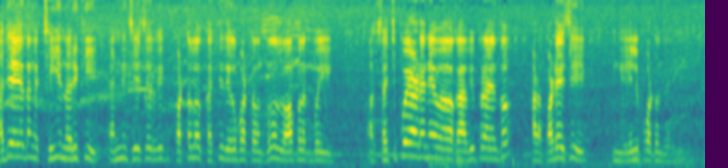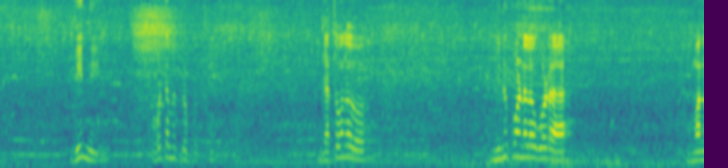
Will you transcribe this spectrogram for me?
అదేవిధంగా చెయ్యి నరికి అన్ని చేసేవారికి పొట్టలో కత్తి దిగపట్టడంతో లోపలికి పోయి చచ్చిపోయాడనే ఒక అభిప్రాయంతో ఆడ పడేసి ఇంక వెళ్ళిపోవటం జరిగింది. దీన్ని కూటమి ప్రభుత్వం గతంలో వినుకొండలో కూడా మన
